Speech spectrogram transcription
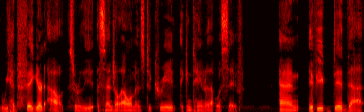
we had figured out sort of the essential elements to create a container that was safe and if you did that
